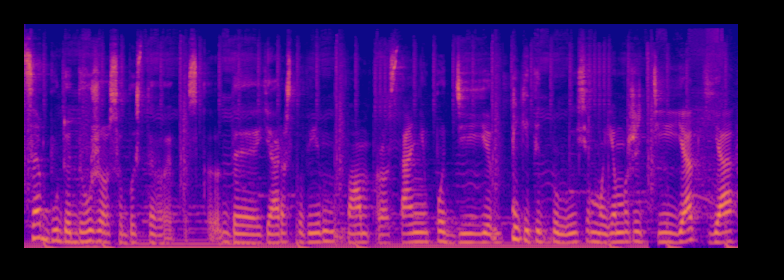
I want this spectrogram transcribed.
Це буде дуже особистий випуск, де я розповім вам про останні події, які відбулися в моєму житті, як я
